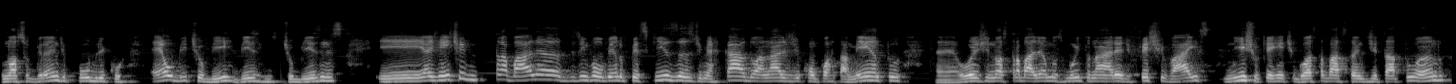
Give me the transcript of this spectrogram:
o nosso grande público é o B2B, business to business, e a gente trabalha desenvolvendo pesquisas de mercado, análise de comportamento. É, hoje nós trabalhamos muito na área de festivais, nicho que a gente gosta bastante de estar atuando,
